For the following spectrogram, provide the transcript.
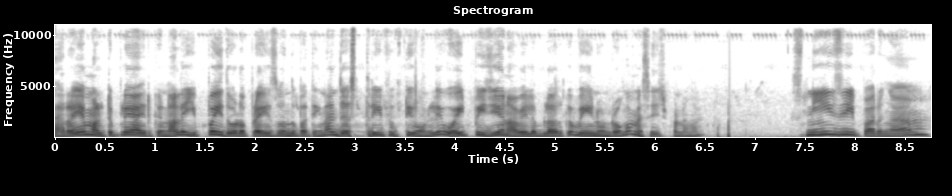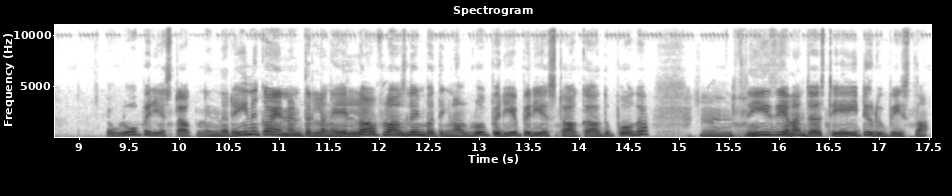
நிறைய மல்டிப்ளை ஆகிருக்கனால இப்போ இதோட ப்ரைஸ் வந்து பார்த்திங்கன்னா just three fifty only white பிஜிஎன் அவைலபிளாக இருக்குது வேணுன்றவங்க மெசேஜ் பண்ணுங்கள் ஸ்னீஸி பாருங்கள் எவ்வளோ பெரிய ஸ்டாக்னு இந்த ரெயினுக்கா என்னென்னு தெரிலங்க எல்லா ஃப்ளாஸ்லேயும் பார்த்தீங்கன்னா அவ்வளோ பெரிய பெரிய ஸ்டாக்கு அது போக ஸ்னீஸியெல்லாம் ஜஸ்ட் எயிட்டி ருபீஸ் தான்.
